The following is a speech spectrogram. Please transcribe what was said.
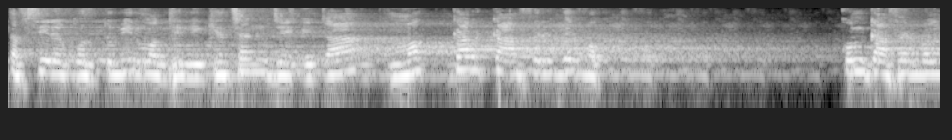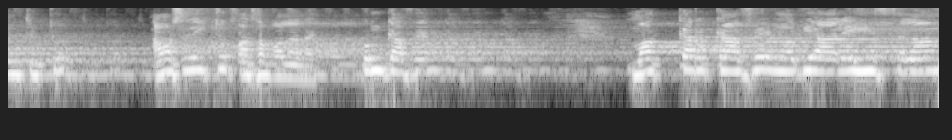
তাফসিরে কুরতুবীর মধ্যে লিখেছেন যে এটা মক্কার কাফেরদের বক্তব্য। কোন কাফের বলেন একটু? আমার সাথে একটু কথা বলা রাখ কোন কাফের? মক্কার কাফের নবী আলাইহিস সালাম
